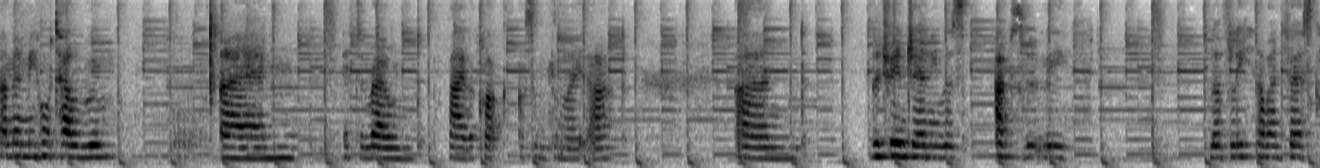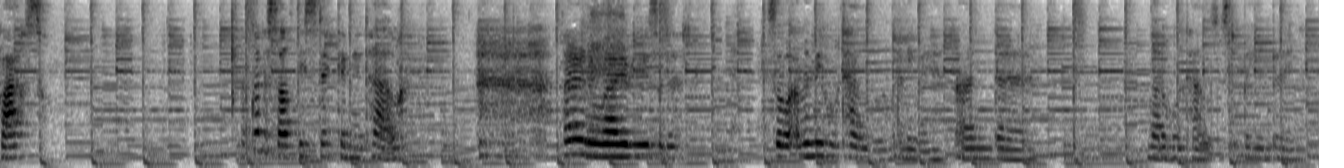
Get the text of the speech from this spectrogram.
I'm in my hotel room. Um, it's around five o'clock or something like that. And the train journey was absolutely lovely. I went first class. I've got a selfie stick in your towel. I don't know why I'm using it. So I'm in my hotel room anyway, and uh, not a hotel, it's just a B&B.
